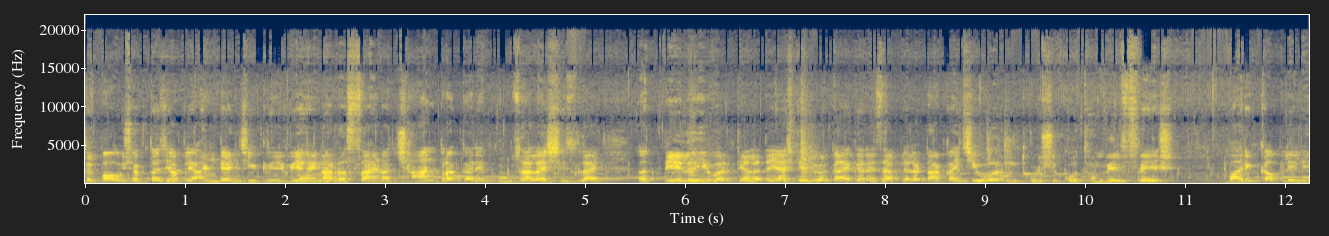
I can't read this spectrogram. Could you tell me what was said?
तर पाहू शकता जी आपली अंड्यांची ग्रेव्ही आहे ना रस्सा आहे ना छान प्रकारे कुक झालाय शिजलाय. तेलही वरती आलं. तर या स्टेजवर काय करायचं? आपल्याला टाकायची वरून थोडीशी कोथिंबीर फ्रेश बारीक कापलेली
